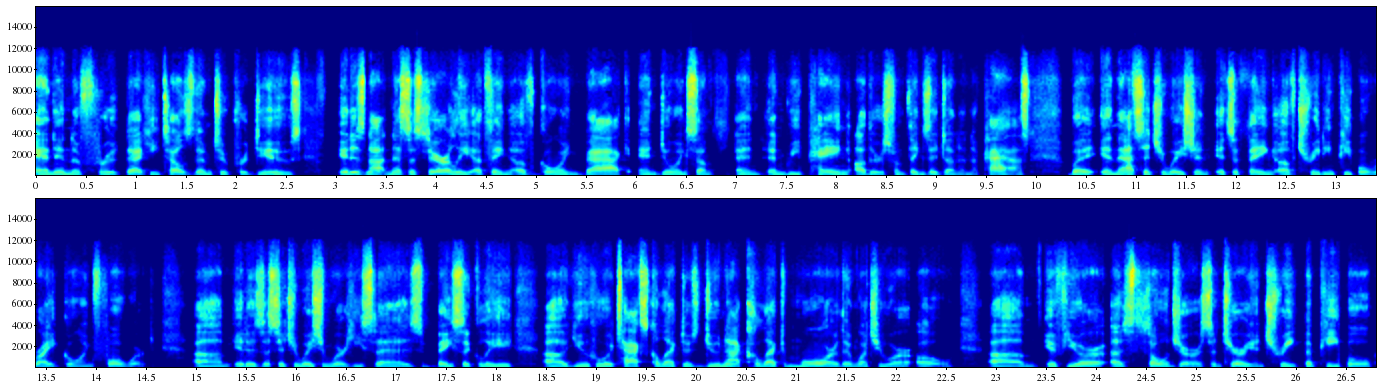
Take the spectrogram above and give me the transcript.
And in the fruit that he tells them to produce, it is not necessarily a thing of going back and doing some and and repaying others from things they've done in the past but in that situation it's a thing of treating people right going forward. Um, it is a situation where he says basically uh, you who are tax collectors do not collect more than what you are owed. Um, if you're a soldier or centurion treat the people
